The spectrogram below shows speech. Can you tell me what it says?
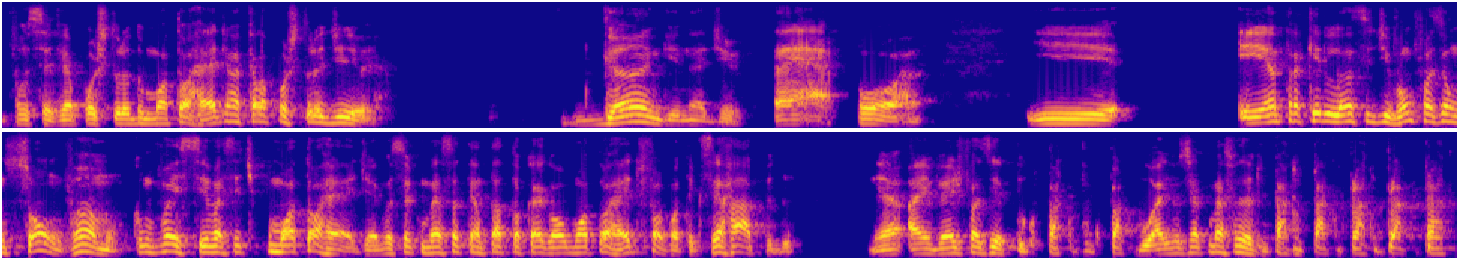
você vê a postura do Motorhead, é aquela postura de gangue, né? De é, porra. E, e, entra aquele lance de vamos fazer um som? Vamos. Como vai ser? Vai ser tipo Motorhead. Aí você começa a tentar tocar igual o Motorhead e fala, pô, tem que ser rápido. Né? Ao invés de fazer tuco, paco, paco, paco, aí você já começa a fazer paco, paco, paco, paco, paco,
